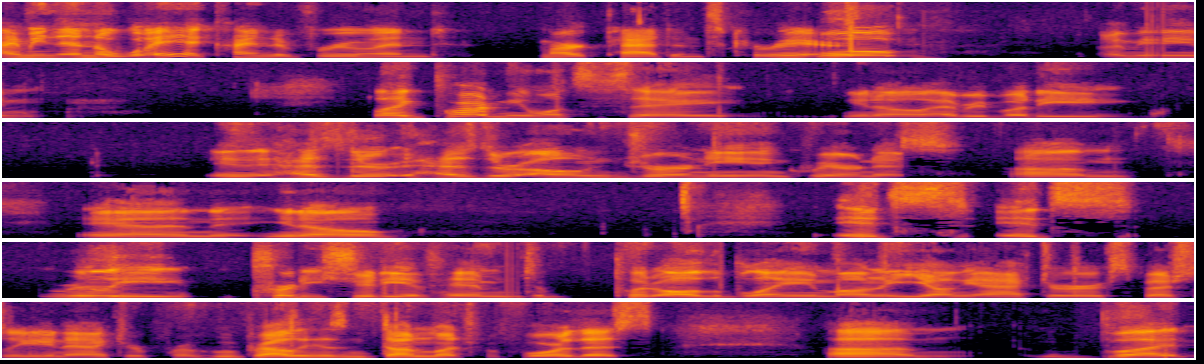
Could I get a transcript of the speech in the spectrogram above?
I mean, in a way, it kind of ruined Mark Patton's career. Well, I mean, like part of me wants to say, you know, everybody has their has their own journey in queerness, um, and you know, it's it's really pretty shitty of him to put all the blame on a young actor, especially an actor who probably hasn't done much before this. Um, but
